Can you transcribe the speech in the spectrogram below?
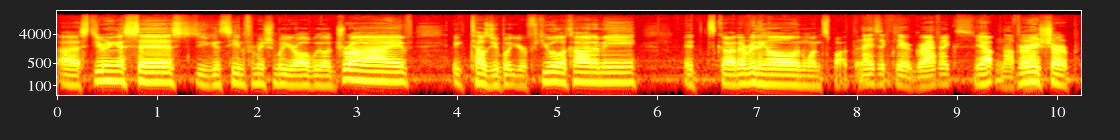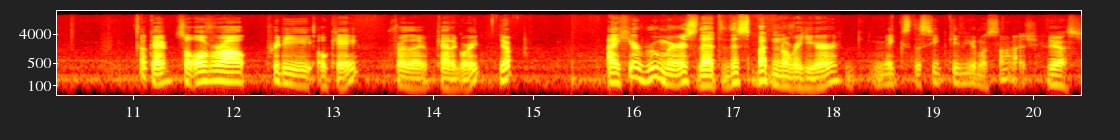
uh, steering assist. You can see information about your all-wheel drive. It tells you about your fuel economy. It's got everything all in one spot there. Nice and clear graphics. Yep, Not very bad. sharp. Okay, so overall pretty okay for the category. Yep. I hear rumors that this button over here makes the seat give you a massage. Yes.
